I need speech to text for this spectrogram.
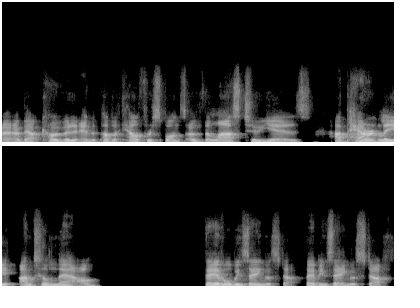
uh, about COVID and the public health response over the last two years, apparently until now, they have all been saying this stuff. They've been saying this stuff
